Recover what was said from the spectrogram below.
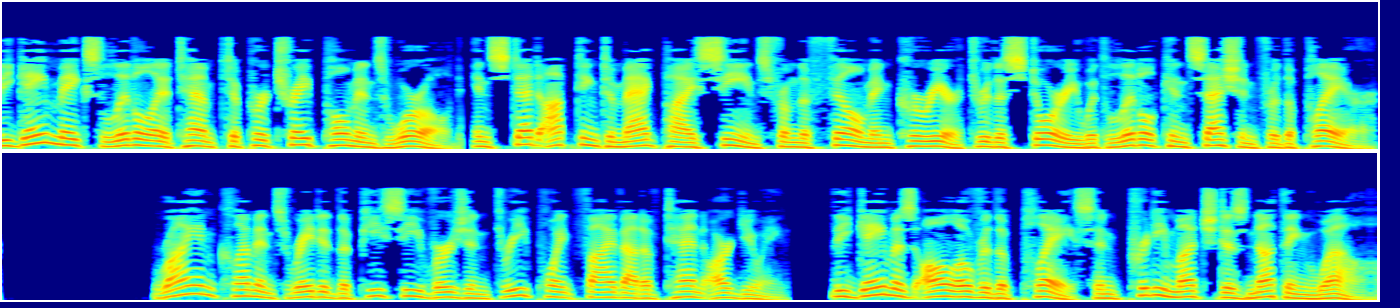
the game makes little attempt to portray Pullman's world, instead opting to magpie scenes from the film and career through the story with little concession for the player. Ryan Clements rated the PC version 3.5 out of 10 arguing, "...the game is all over the place and pretty much does nothing well."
